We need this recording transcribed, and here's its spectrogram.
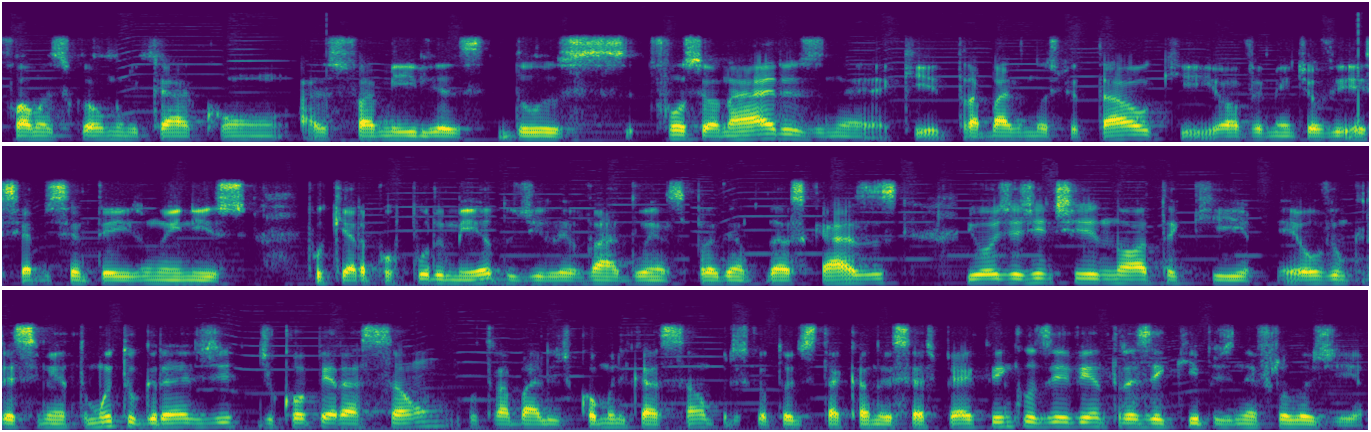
formas de se comunicar com as famílias dos funcionários né, que trabalham no hospital, que obviamente houve esse absenteísmo no início, porque era por puro medo de levar a doença para dentro das casas. E hoje a gente nota que eh, houve um crescimento muito grande de cooperação, o trabalho de comunicação, por isso que eu estou destacando esse aspecto, inclusive entre as equipes de nefrologia.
